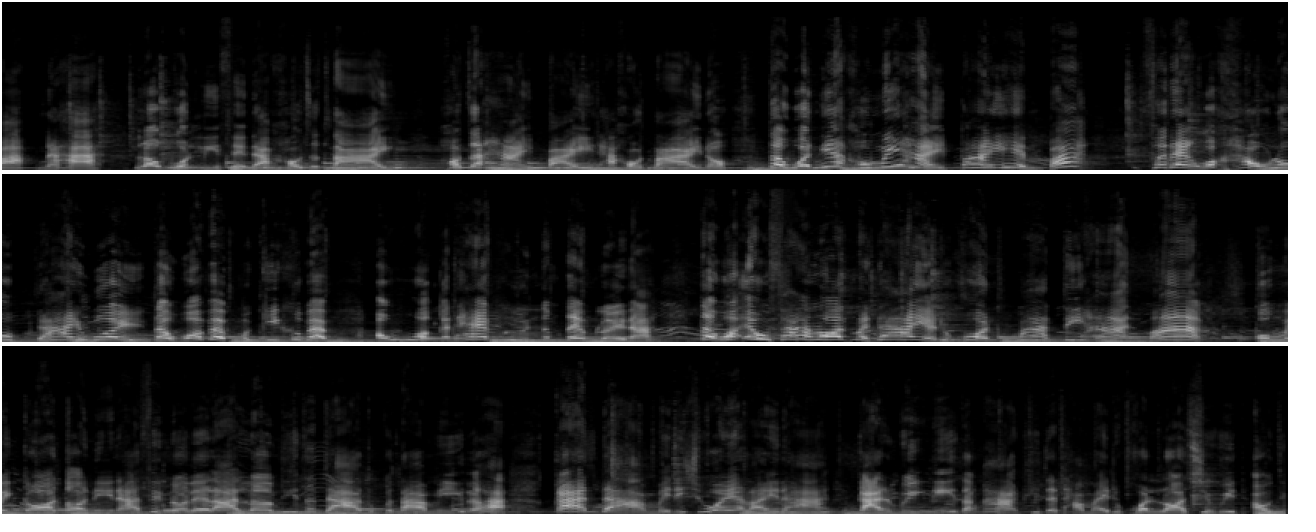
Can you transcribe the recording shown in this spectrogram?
บั๊กนะคะ เรากดรีเซ็ตอะเขาจะตาย เขาจะหายไปถ้าเขาตายเนาะแต่วันเนี้ยเขาไม่หายไปเห็นปะแสดงว่าเขาหลบได้เว้ย แต่ว่าแบบเมื่อกี้คือแบบเอาหัวกระแทกพื้นเต็มๆเลยนะ แต่ว่าเอลซ่ารอดมาได้อะทุกคนปาฏิหาริย์มาก โอ้ my god ตอนนี้นะคะซินโดเรล่าเริ่มที่จะด่าตุ๊กตาหมีแล้วค่ะ การด่าไม่ได้ช่วยอะไรนะคะ การวิ่งหนีตั้งหากที่จะทำให้ทุกคนรอดชีวิตเอาจ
